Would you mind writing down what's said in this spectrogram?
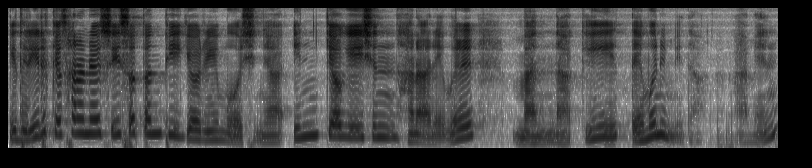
이들이 이렇게 살아낼 수 있었던 비결이 무엇이냐? 인격이신 하나님을 만났기 때문입니다. 아멘.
